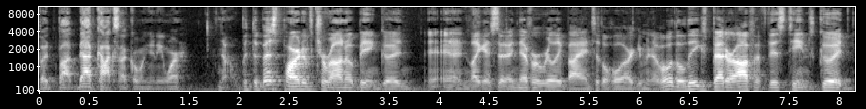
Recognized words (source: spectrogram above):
but Bob Babcock's not going anywhere. No, but the best part of Toronto being good, and like I said, I never really buy into the whole argument of, oh, the league's better off if this team's good.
